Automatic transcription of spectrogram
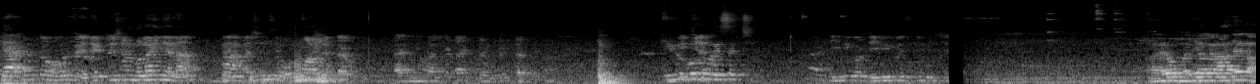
क्या तो होल इलेक्ट्रिशियन बुलाएँगे ना ड्रिल मशीन से होल मार देता है वो। टायर निकाल के टायर कंप्लीट कर देता है। टीवी को वैसे टीवी को टीवी को इसके नीचे। अरे वो बढ़िया करा देगा।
